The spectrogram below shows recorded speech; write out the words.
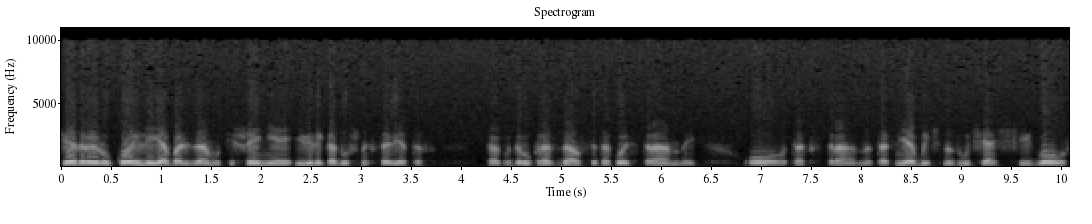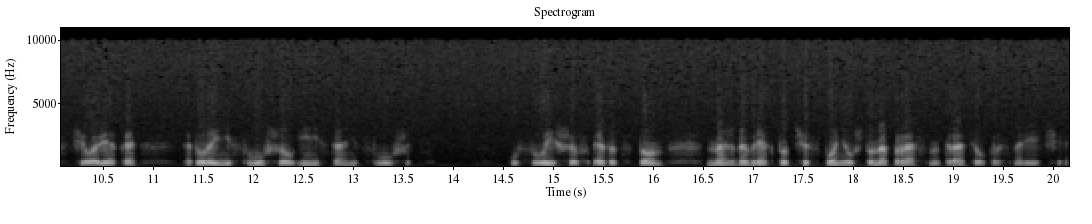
щедрой рукой лия бальзам утешения и великодушных советов, как вдруг раздался такой странный, о, так странно, так необычно звучащий голос человека, который не слушал и не станет слушать. Услышав этот стон, наш добряк тотчас понял, что напрасно тратил красноречие.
